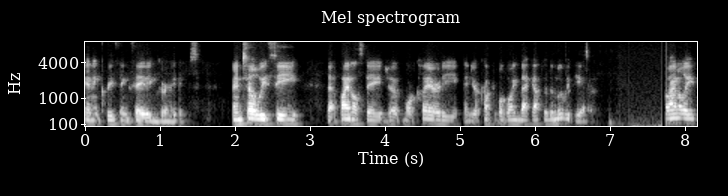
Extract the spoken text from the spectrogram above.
and increasing savings rates until we see that final stage of more clarity and you're comfortable going back out to the movie theater. Finally,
